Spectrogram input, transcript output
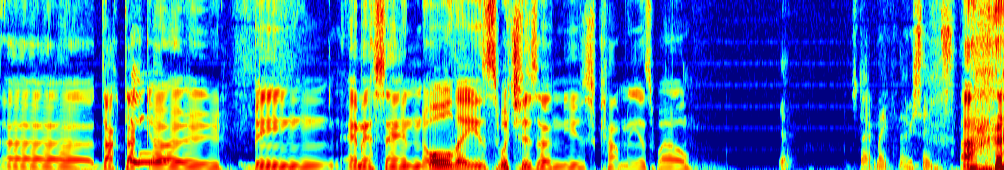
uh, DuckDuckGo, Bing, MSN, all these, which is a news company as well. Yeah. Which don't make no sense. Uh,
